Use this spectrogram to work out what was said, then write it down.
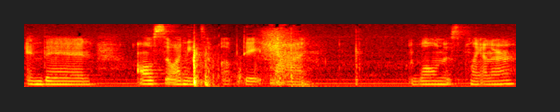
and then also i need to update my wellness planner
